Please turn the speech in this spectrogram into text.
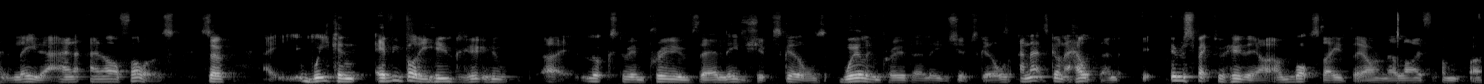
as leader and, and our followers. So uh, we can everybody who who, who uh, looks to improve their leadership skills will improve their leadership skills, and that's going to help them, irrespective of who they are and what stage they are in their life and, uh,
